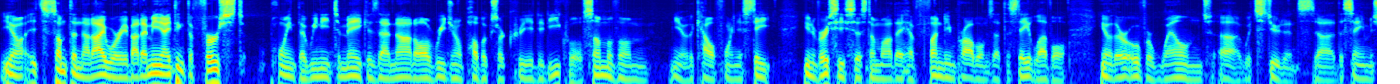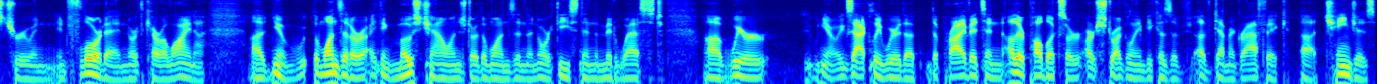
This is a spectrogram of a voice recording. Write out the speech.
you know, it's something that I worry about. I mean, I think the first point that we need to make is that not all regional publics are created equal. Some of them, you know, the California State University system, while they have funding problems at the state level, you know, they're overwhelmed uh, with students. Uh, the same is true in, in Florida and North Carolina. Uh, you know, the ones that are, I think, most challenged are the ones in the Northeast and the Midwest, uh, where you know exactly where the, the privates and other publics are, are struggling because of, of demographic uh, changes.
